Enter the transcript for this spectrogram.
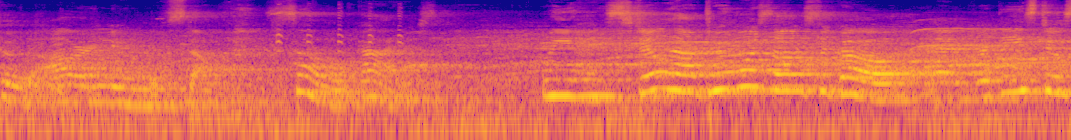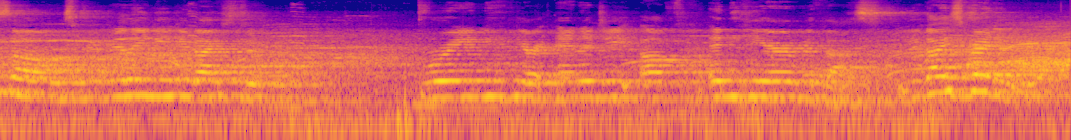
to our new stuff. So, guys, we still have two more songs to go, and for these two songs, we really need you guys to bring your energy up in here with us. You guys ready?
